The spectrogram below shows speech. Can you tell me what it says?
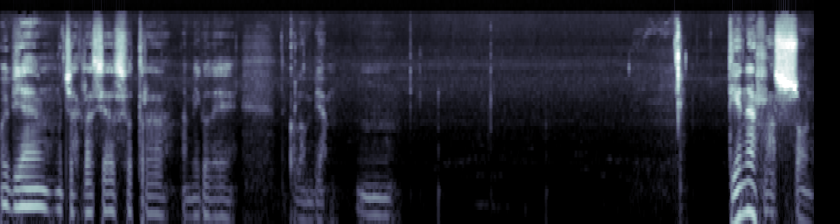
Muy bien, muchas gracias, otro amigo de, Colombia. Mm. Tienes razón.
